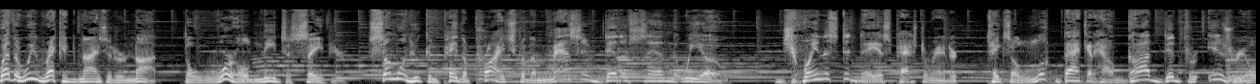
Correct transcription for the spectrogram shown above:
Whether we recognize it or not, the world needs a Savior. Someone who can pay the price for the massive debt of sin that we owe. Join us today as Pastor Rander takes a look back at how God did for Israel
